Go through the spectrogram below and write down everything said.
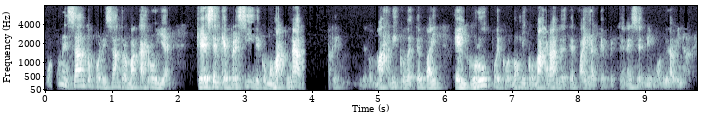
comenzando por Lisandro Macarrulla, que es el que preside como magnate de los más ricos de este país, el grupo económico más grande de este país al que pertenece el mismo Luis Abinader.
